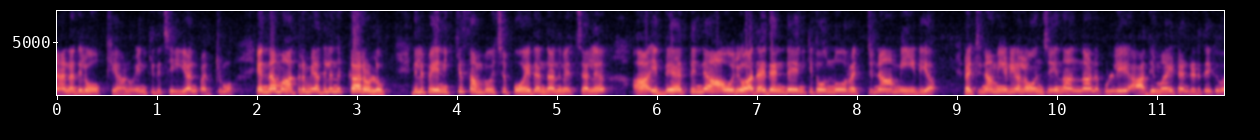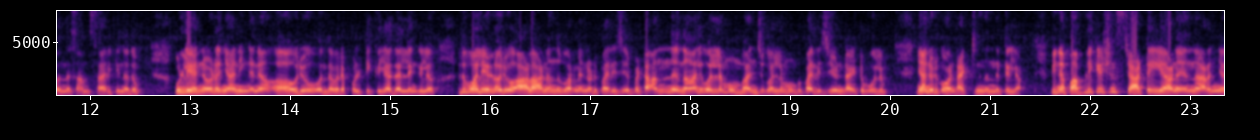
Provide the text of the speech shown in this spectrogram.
ഞാൻ അതിൽ ഓക്കെ ആണോ? എനിക്കിത് ചെയ്യാൻ പറ്റുമോ? എന്നാൽ മാത്രമേ അതിൽ നിൽക്കാറുള്ളൂ. ഇതിലിപ്പോൾ എനിക്ക് സംഭവിച്ചു പോയത് എന്താന്ന് വെച്ചാൽ ഇദ്ദേഹത്തിന്റെ ആ ഒരു അതായത് എന്റെ എനിക്ക് തോന്നുന്നു retina media retina media launch ചെയ്യുന്ന അന്നാണ് പുള്ളി ആദ്യമായിട്ട് എന്റെ അടുത്തേക്ക് വന്ന് സംസാരിക്കുന്നതും. പുള്ളി എന്നോട് ഞാൻ ഇങ്ങനെ ഒരു എന്താ പറയുക പൊളിറ്റിക്കലി അതല്ലെങ്കിൽ ഇതുപോലെയുള്ള ഒരു ആളാണെന്ന് പറഞ്ഞ് എന്നോട് പരിചയപ്പെട്ട അന്ന് നാല് കൊല്ലം മുമ്പ് അഞ്ച് കൊല്ലം മുമ്പ് പരിചയം ഉണ്ടായിട്ട് പോലും ഞാനൊരു കോൺടാക്റ്റിൽ നിന്നിട്ടില്ല. പിന്നെ പബ്ലിക്കേഷൻ സ്റ്റാർട്ട് ചെയ്യുകയാണ് എന്ന് അറിഞ്ഞ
